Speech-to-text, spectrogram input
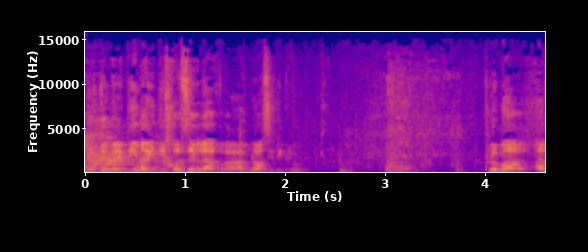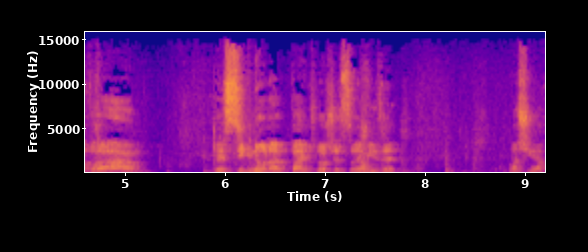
זאת אומרת, אם הייתי חוזר לאברהם, לא עשיתי כלום. כלומר, אברהם בסגנון 2013, מי זה? משיח.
